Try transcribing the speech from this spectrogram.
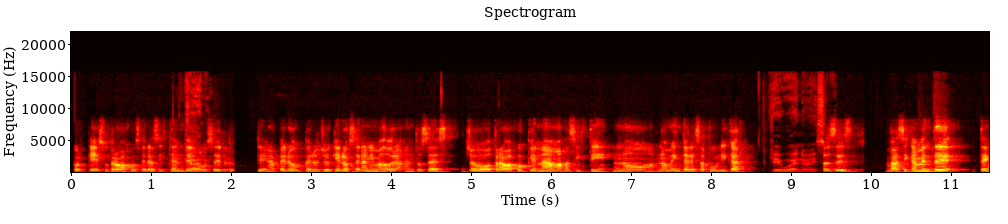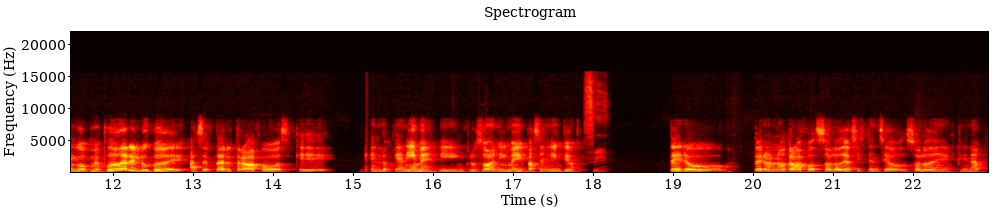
porque es su trabajo ser asistente Claro. o ser cleanupero, pero yo quiero ser animadora. Entonces, yo trabajos que nada más asistí, no, no me interesa publicar. Qué bueno eso. Entonces, básicamente tengo, me puedo dar el lujo de aceptar trabajos que, en los que anime, e incluso anime y pasen limpio, Sí, pero, pero no trabajo solo de asistencia o solo de cleanup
